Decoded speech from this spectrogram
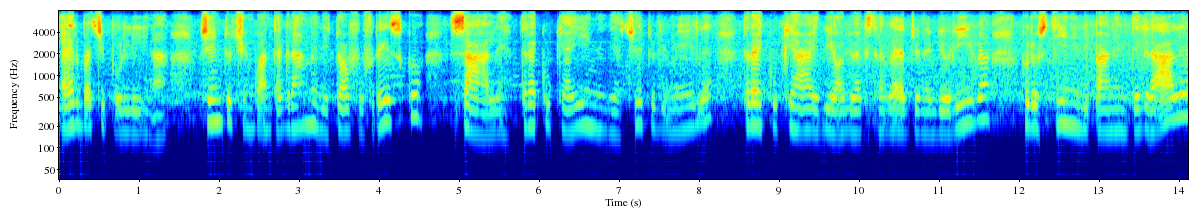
erba cipollina, 150 g di tofu fresco, sale, 3 cucchiaini di aceto di mele, 3 cucchiai di olio extravergine di oliva, crostini di pane integrale,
